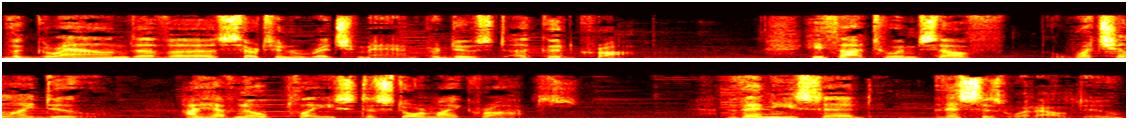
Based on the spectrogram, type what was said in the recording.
The ground of a certain rich man produced a good crop. He thought to himself, What shall I do? I have no place to store my crops. Then he said, This is what I'll do.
